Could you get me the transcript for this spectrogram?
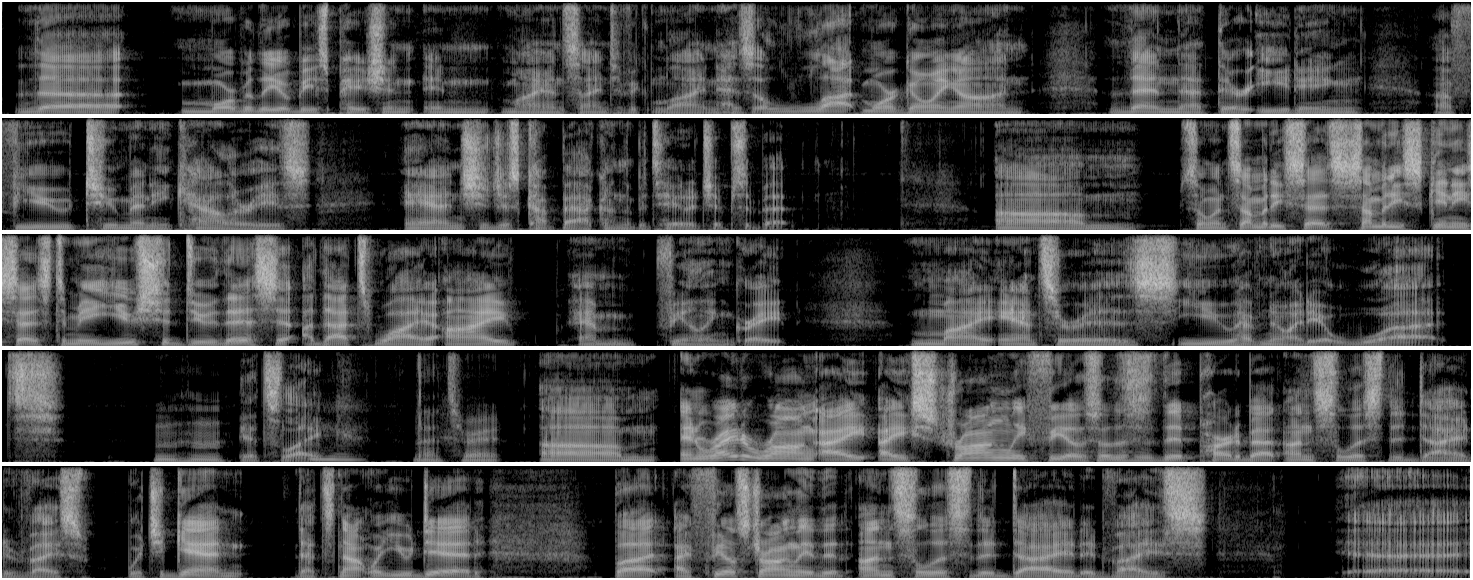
The morbidly obese patient in my unscientific line has a lot more going on than that they're eating a few too many calories and should just cut back on the potato chips a bit. Um, so when somebody says, somebody skinny says to me, you should do this, that's why I am feeling great. My answer is, you have no idea what Mm-hmm. it's like. That's right. Um, and right or wrong, I, I strongly feel so. This is the part about unsolicited diet advice, which again, that's not what you did. But I feel strongly that unsolicited diet advice uh,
